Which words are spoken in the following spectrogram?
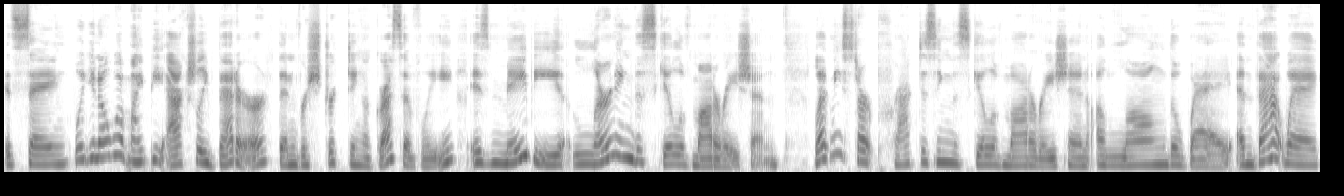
it's saying, well, you know what might be actually better than restricting aggressively is maybe learning the skill of moderation let me start practicing the skill of moderation along the way. And that way,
